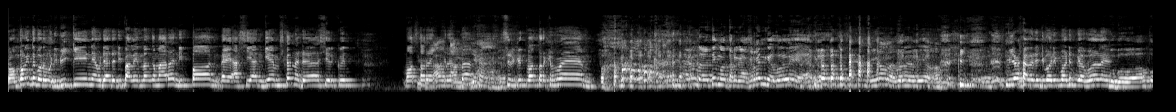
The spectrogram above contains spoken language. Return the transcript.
Lombok itu baru mau dibikin yang udah ada di Palembang kemarin di PON eh Asian Games kan ada sirkuit motor yang keren bang Tamiya? sirkuit motor keren Emang berarti motor nggak keren nggak boleh ya? Mio nggak boleh Mio. Mio kalau ada di body modif nggak boleh Mau bawa apa?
